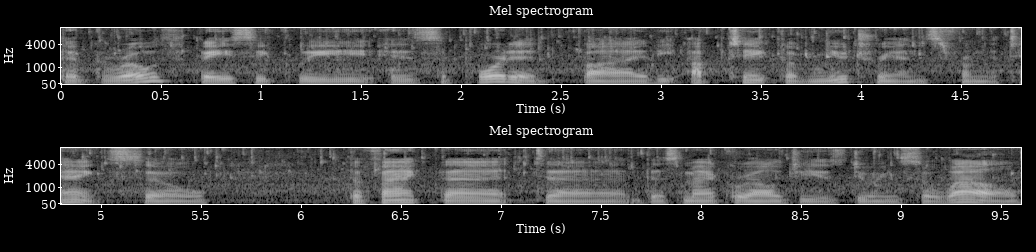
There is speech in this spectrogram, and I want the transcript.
the growth basically is supported by the uptake of nutrients from the tanks. So the fact that uh, this macroalgae is doing so well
